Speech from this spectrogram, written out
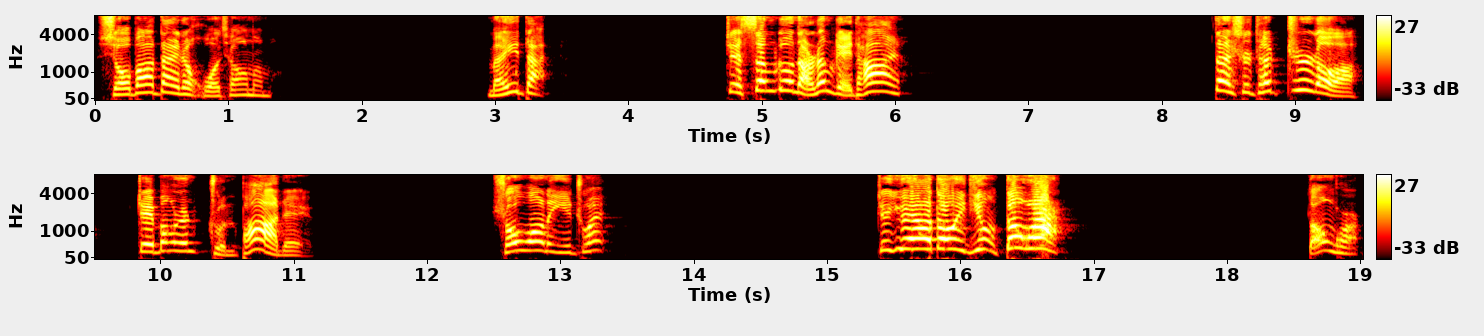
小八带着火枪呢吗？没带。这三哥哪能给他呀？但是他知道啊，这帮人准怕这个，手往里一揣。这月牙刀一听，等会儿，等会儿，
